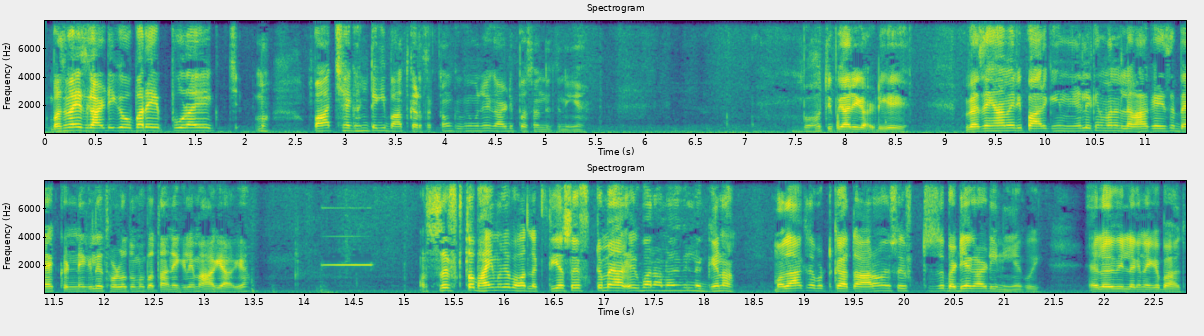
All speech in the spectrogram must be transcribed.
बस मैं इस गाड़ी के ऊपर एक पूरा एक पाँच छः घंटे की बात कर सकता हूँ, क्योंकि मुझे गाड़ी पसंद इतनी है। बहुत ही प्यारी गाड़ी है ये। वैसे यहाँ मेरी पार्किंग नहीं है, लेकिन मैंने लगा के इसे बैक करने के लिए थोड़ा तुम्हें बताने के लिए मैं आगे आ गया। और स्विफ्ट तो भाई मुझे बहुत लगती है, स्विफ्ट में एक बार अलॉय व्हील लग गया ना, मज़ाक से कहता आ रहा हूँ, स्विफ्ट से बढ़िया गाड़ी नहीं है कोई। एलॉय व्हील लगने के बाद।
